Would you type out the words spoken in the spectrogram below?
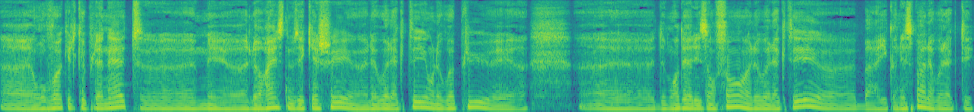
on voit quelques planètes, mais le reste nous est caché. La Voie lactée, on la voit plus. Et demander à les enfants la Voie lactée, bah ils connaissent pas la Voie lactée.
